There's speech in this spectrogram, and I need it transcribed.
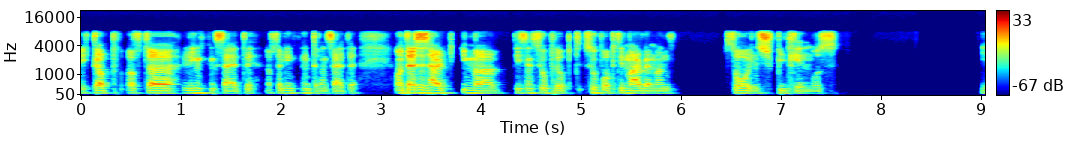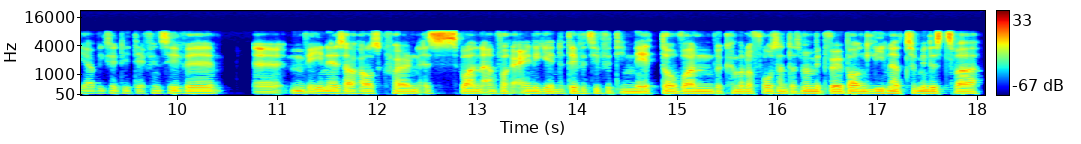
Ich glaube, auf der linken Seite, auf der linken hinteren Seite. Und das ist halt immer ein bisschen suboptimal, wenn man so ins Spiel gehen muss. Ja, wie gesagt, die Defensive äh, Vene ist auch ausgefallen. Es waren einfach einige in der Defensive, die da waren. Da kann man auch froh sein, dass man mit Wöber und Lina zumindest zwar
